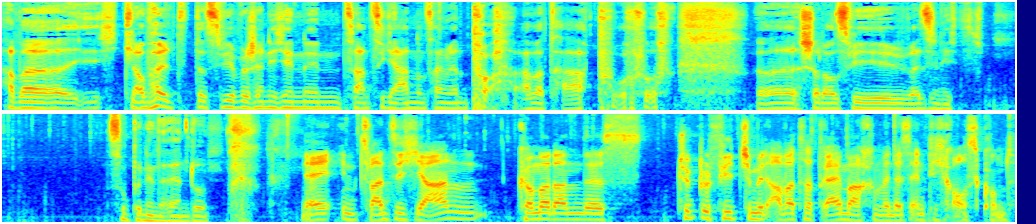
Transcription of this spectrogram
aber ich glaube halt, dass wir wahrscheinlich in, in 20 Jahren dann sagen werden, boah, Avatar, boah, äh, schaut aus wie, weiß ich nicht, Super Nintendo. Ja, in 20 Jahren können wir dann das Triple Feature mit Avatar 3 machen, wenn das endlich rauskommt.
